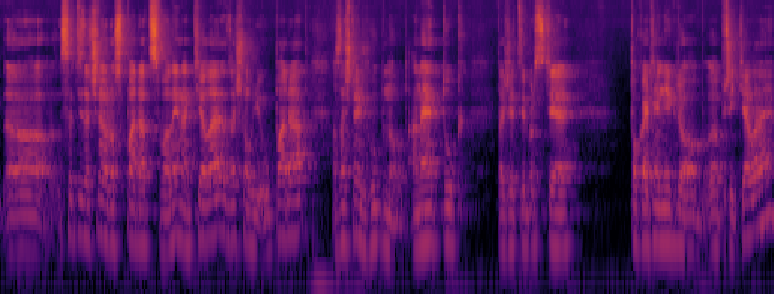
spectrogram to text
uh, se ti začne rozpadat svaly na těle, začnou ti upadat a začneš hubnout a ne tuk. Takže ty prostě pokud je někdo eh, při těle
